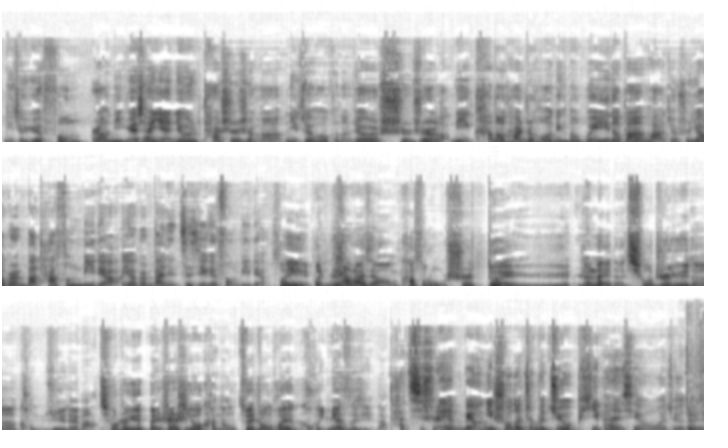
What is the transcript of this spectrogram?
你就越疯。然后你越想研究它是什么，你最后可能就失智了。你看到它之后，你可能唯一的办法就是要不然把它封闭掉，要不然把你自己给封闭掉。所以本质上来讲，科苏鲁是对于人类的求知欲的恐惧，对吧？求知欲本身是有可能最终会毁灭自己的。它其实也没有你说的这么具有批判性，我觉得。对对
